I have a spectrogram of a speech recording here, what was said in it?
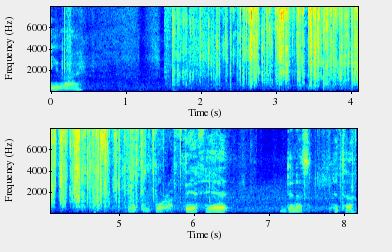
Eli. Looking for a fifth hit. Dennis Pitta.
